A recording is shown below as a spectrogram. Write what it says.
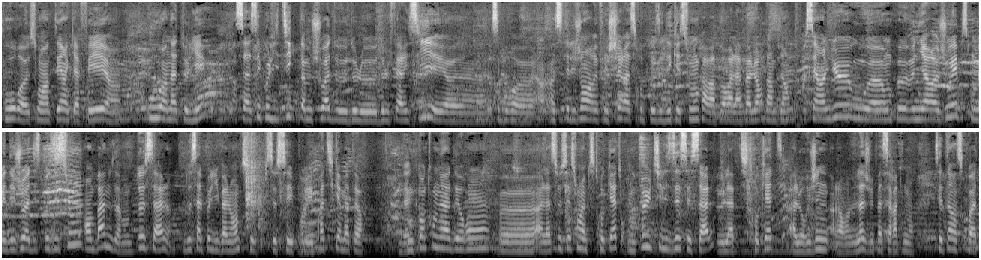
pour soit un thé, un café ou un atelier. C'est assez politique comme choix de, le, de le faire ici et euh, c'est pour euh, inciter les gens à réfléchir, à se reposer des questions par rapport à la valeur d'un bien. C'est un lieu où euh, on peut venir jouer parce qu'on met des jeux à disposition. En bas, nous avons deux salles, deux salles polyvalentes. C'est pour les pratiques amateurs. Donc quand on est adhérent euh, à l'association La Petite Roquette, on peut utiliser ces salles. Euh, la Petite Roquette, à l'origine, alors là je vais passer rapidement, c'était un squat.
